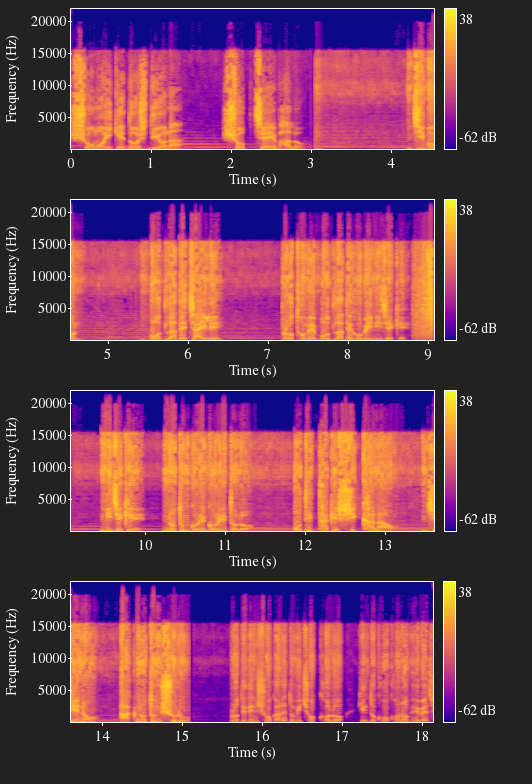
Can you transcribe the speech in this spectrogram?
সময়কে দোষ দিও না, সবচেয়ে ভালো। জীবন, বদলাতে চাইলে প্রথমে বদলাতে হবে নিজেকে। নিজেকে নতুন করে গড়ে তোলো। অতীত থাকে শিক্ষা নাও, যেন আক নতুন শুরু। প্রতিদিন সকালে তুমি চোখ খোলো, কিন্তু কখনো ভেবেছ,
